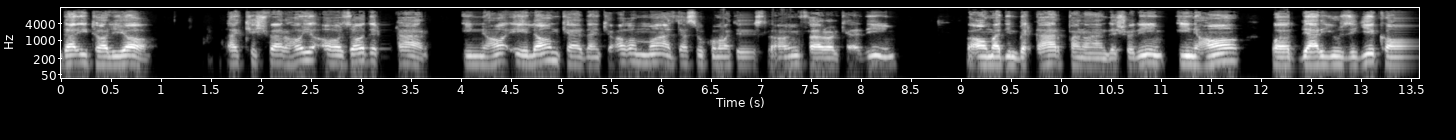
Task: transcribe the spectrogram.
در ایتالیا در کشورهای آزاد غرب اینها اعلام کردند که آقا ما از دست حکومت اسلامی فرار کردیم و آمدیم به غرب پناهنده شدیم. اینها با دریوزگی کام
